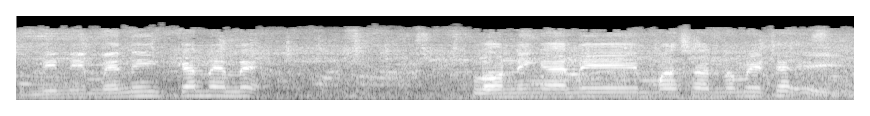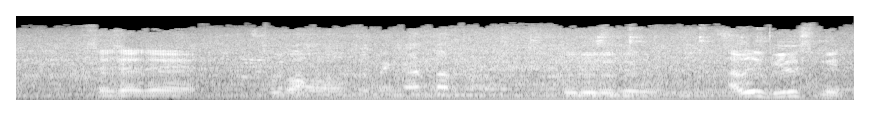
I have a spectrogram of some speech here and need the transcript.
Gemini Man ini kan nenek cloningane Mas Anom e. Saya saya saya. Kudu kudu ning kantor. Tuh tuh tuh. Tapi Will Smith.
